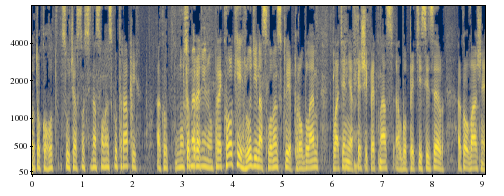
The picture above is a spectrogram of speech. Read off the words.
toto koho v súčasnosti na Slovensku trápi? Ako, no, to pre, pre koľkých ľudí na Slovensku je problém platenia v keši 15 alebo 5 tisíc eur? Ako vážne.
